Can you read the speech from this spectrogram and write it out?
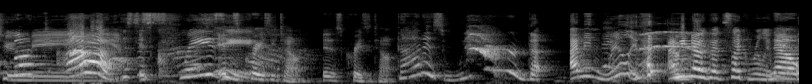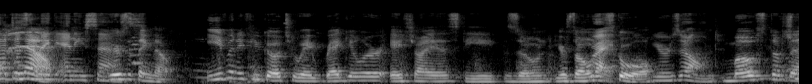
So to me. up. This is crazy. it's crazy town. It is crazy town. That is weird. That I mean, really, that I mean, um, no, that's like really Now- that doesn't now, make any sense. Here's the thing though. Even if you go to a regular HISD zone, your zone right? school, You're zoned, most of which them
